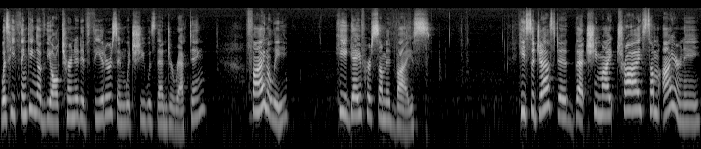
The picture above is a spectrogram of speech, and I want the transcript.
Was he thinking of the alternative theaters in which she was then directing? Finally, he gave her some advice. He suggested that she might try some irony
